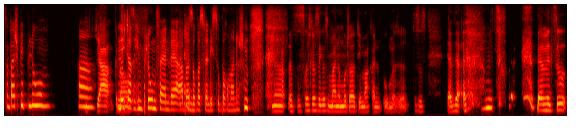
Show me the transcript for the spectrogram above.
Zum Beispiel Blumen. Ah. ja, genau. Nicht, dass ich ein Blumenfan wäre, aber sowas finde ich super romantisch. Ja, das ist richtig lustig, ist meine Mutter, die mag keine Blumen. Also das ist, ja, wir, haben jetzt, wir haben jetzt zu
